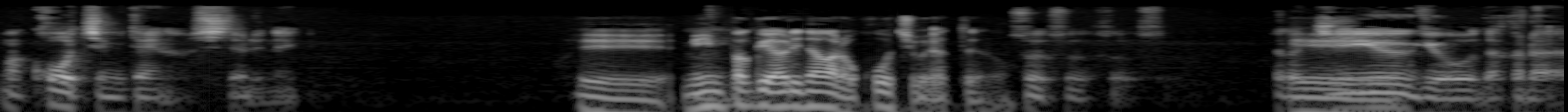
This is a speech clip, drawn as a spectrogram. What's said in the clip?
まあ、コーチみたいなのしてるね。ええ民泊やりながらコーチをやってるの？そうそうそうそう。だから自由業だから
